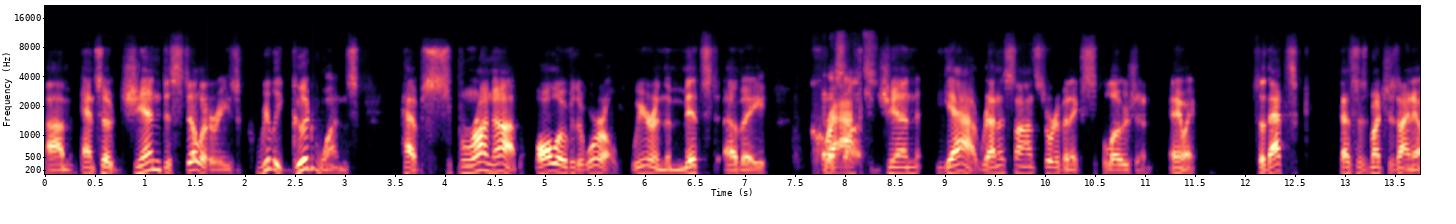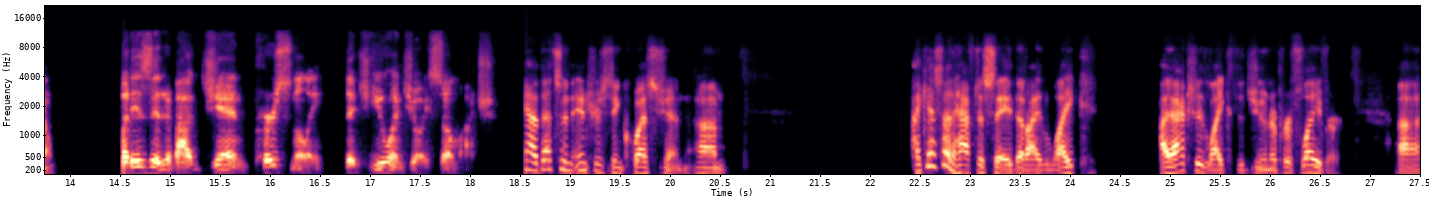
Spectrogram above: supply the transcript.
Um, and so gin distilleries, really good ones, have sprung up all over the world. We are in the midst of a craft gin, yeah, renaissance, sort of an explosion. Anyway, so that's that's as much as I know. What is it about gin personally that you enjoy so much? Yeah, that's an interesting question. Um, I guess I'd have to say that I like, I actually like the juniper flavor. Uh,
